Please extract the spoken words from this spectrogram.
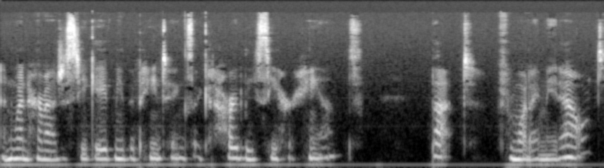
and when Her Majesty gave me the paintings, I could hardly see her hands. But, from what I made out,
